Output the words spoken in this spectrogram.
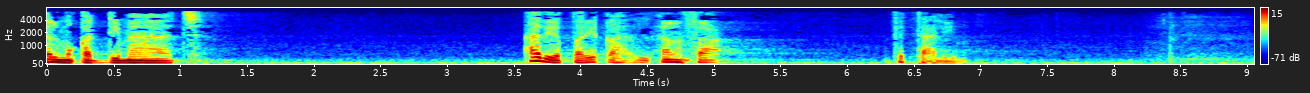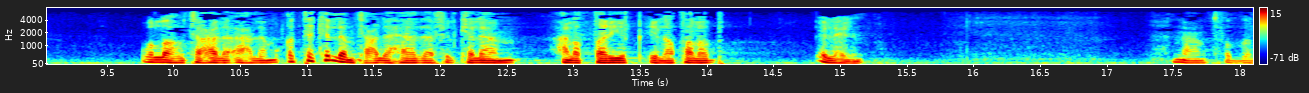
المقدمات. هذه الطريقة الأنفع في التعليم. والله تعالى أعلم وقد تكلمت على هذا في الكلام على الطريق إلى طلب العلم. نعم تفضل.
